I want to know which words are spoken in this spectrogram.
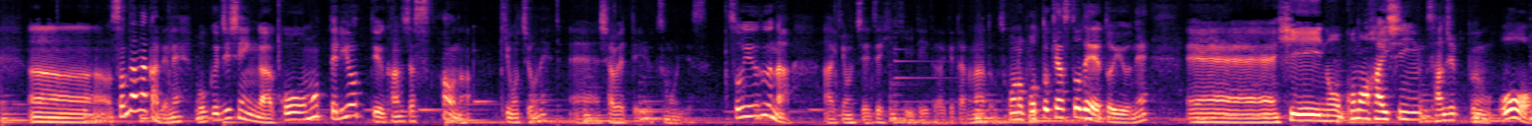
うん、そんな中でね、僕自身がこう思ってるよっていう感じた素直な気持ちをね、えー、喋っているつもりです。そういう風な気持ちでぜひ聞いていただけたらなと思います。このポッドキャストデーというね、えー、日のこの配信30分を、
